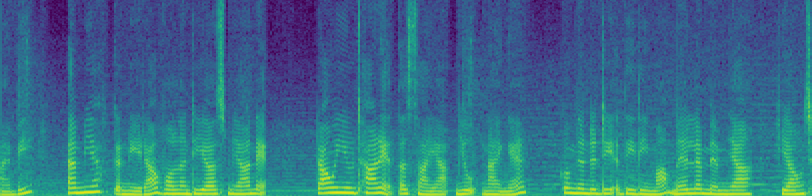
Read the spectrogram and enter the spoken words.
နိုင်ပြီး MEF ကနေဒါ volunteers များနဲ့တာဝန်ယူထားတဲ့သက်ဆိုင်ရာမြို့နိုင်ငံ community အသီးသီးမှာမဲလက်မှတ်များရောင်းချ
